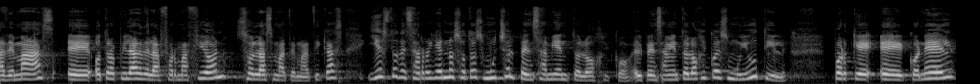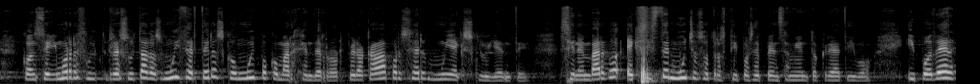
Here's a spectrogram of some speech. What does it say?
Además, eh, otro pilar de la formación son las matemáticas y esto desarrolla en nosotros mucho el pensamiento lógico. El pensamiento lógico es muy útil porque eh, con él conseguimos resultados muy certeros con muy poco margen de error, pero acaba por ser muy excluyente. Sin embargo, existen muchos otros tipos de pensamiento creativo y poder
